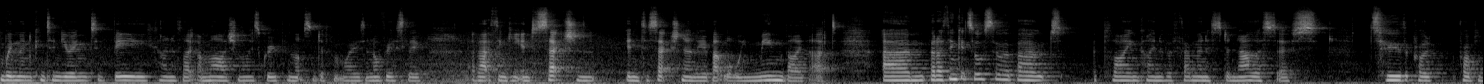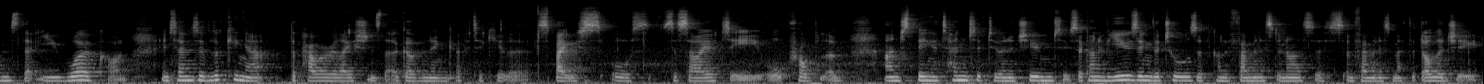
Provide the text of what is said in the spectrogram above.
women continuing to be kind of like a marginalised group in lots of different ways, and obviously about thinking intersection intersectionally about what we mean by that. Um, but I think it's also about applying kind of a feminist analysis to the pro- problems that you work on in terms of looking at the power relations that are governing a particular space or society or problem and just being attentive to and attuned to so kind of using the tools of kind of feminist analysis and feminist methodology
